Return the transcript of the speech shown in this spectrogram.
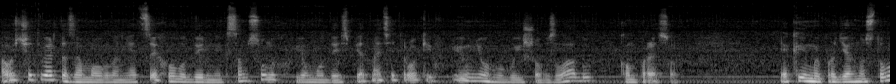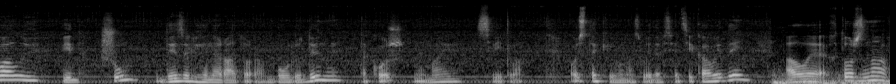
А ось четверте замовлення це холодильник Samsung, йому десь 15 років, і у нього вийшов з ладу компресор, який ми продіагностували під шум дизель-генератора, бо у людини також немає світла. Ось такий у нас видався цікавий день. Але хто ж знав,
